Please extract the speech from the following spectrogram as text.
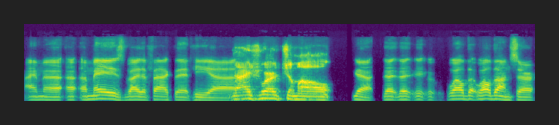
I'm uh, uh, amazed by the fact that he. Uh, nice work, Jamal. Yeah, the, that, well well done, sir.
